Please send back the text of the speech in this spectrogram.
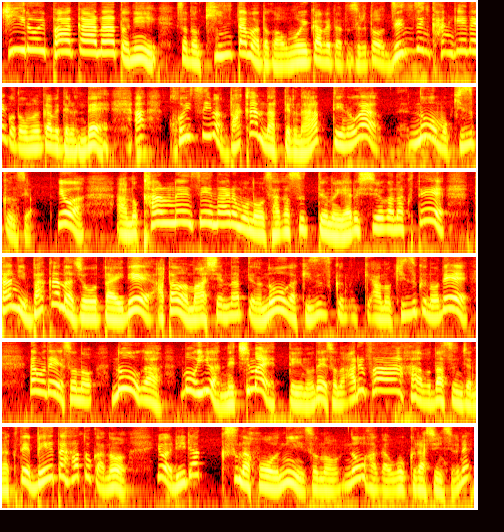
黄色いパーカーの後に、その金玉とか思い浮かべたとすると、全然関係ないことを思い浮かべてるんで、あ、こいつ今バカになってるなっていうのが脳も気づくんですよ。要は、あの、関連性のあるものを探すっていうのをやる必要がなくて、単にバカな状態で頭回してるなっていうのは脳が気づく、あの、気づくので、なので、その脳が、もういいわ、寝ちまえっていうので、そのアルファ波を出すんじゃなくて、ベータ波とかの、要はリラックスな方に、その脳波が動くらしいんですよね。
